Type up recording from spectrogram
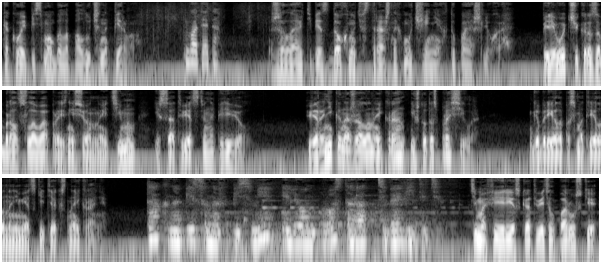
Какое письмо было получено первым? Вот это. Желаю тебе сдохнуть в страшных мучениях, тупая шлюха. Переводчик разобрал слова, произнесенные Тимом, и, соответственно, перевел. Вероника нажала на экран и что-то спросила. Габриэла посмотрела на немецкий текст на экране. Так написано в письме, или он просто рад тебя видеть? Тимофей резко ответил по-русски,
